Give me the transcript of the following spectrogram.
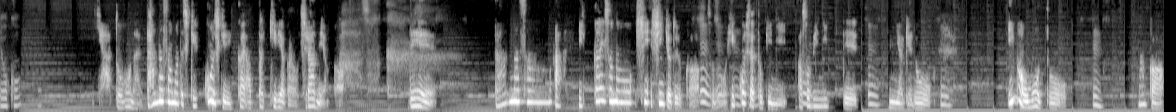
良好？いや、どうなん旦那さんも私結婚式で一回会ったっきりやから知らんねやんか。そうか。で、旦那さん、あ、一回その、し新居というか、うんそのうんうん、引っ越した時に遊びに行ってうん。んやけど、うん。今思うと、うん。なんか、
